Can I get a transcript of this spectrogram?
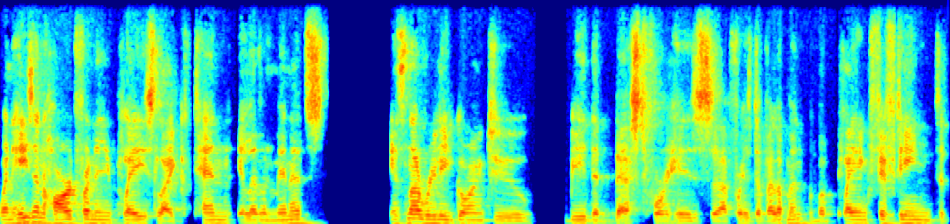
When he's in Hartford and he plays like 10, 11 minutes, it's not really going to be the best for his uh, for his development. But playing 15 to,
